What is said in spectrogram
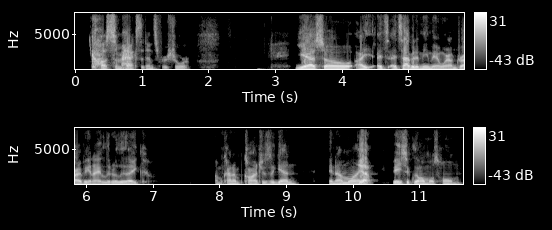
cause some accidents for sure. Yeah, so I it's it's happened to me, man, where I'm driving and I literally like I'm kind of conscious again, and I'm like Yeah. basically almost home.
